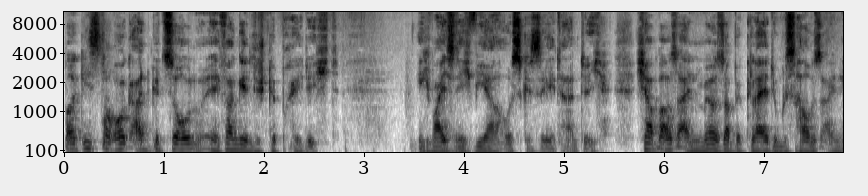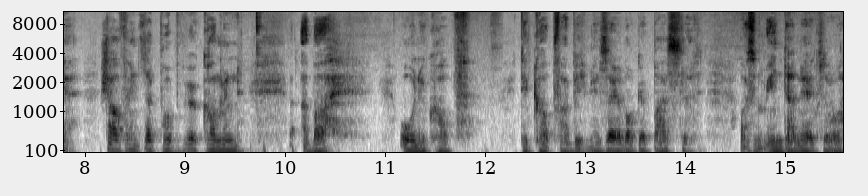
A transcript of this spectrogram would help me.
Magisterrock angezogen und evangelisch gepredigt. Ich weiß nicht, wie er ausgesehen hat. Ich, ich habe aus einem Mörserbekleidungshaus eine Schaufensterpuppe bekommen, aber ohne Kopf. Den Kopf habe ich mir selber gebastelt aus dem Internet so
